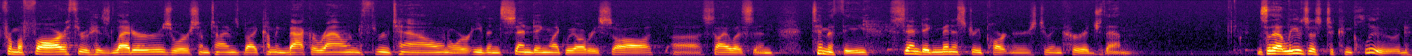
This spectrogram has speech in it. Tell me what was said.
from afar through his letters or sometimes by coming back around through town or even sending, like we already saw, uh, Silas and Timothy, sending ministry partners to encourage them. And so that leaves us to conclude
